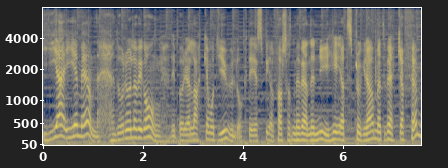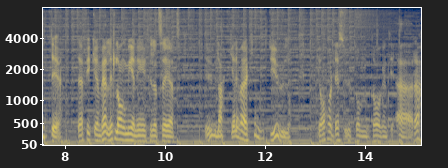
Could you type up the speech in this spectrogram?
Jajamän, då rullar vi igång. Det börjar lacka mot jul och det är Spelfarsan med vänner nyhetsprogrammet vecka 50. Där fick jag en väldigt lång mening till att säga att nu lackar det verkligen mot jul. Jag har dessutom dagen till ära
